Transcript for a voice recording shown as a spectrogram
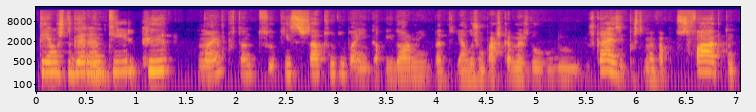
temos de garantir que não é? Portanto, que isso está tudo bem. Então, e dormem, portanto, e elas vão para as camas do, do, dos cães e depois também vai para o sofá, portanto,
